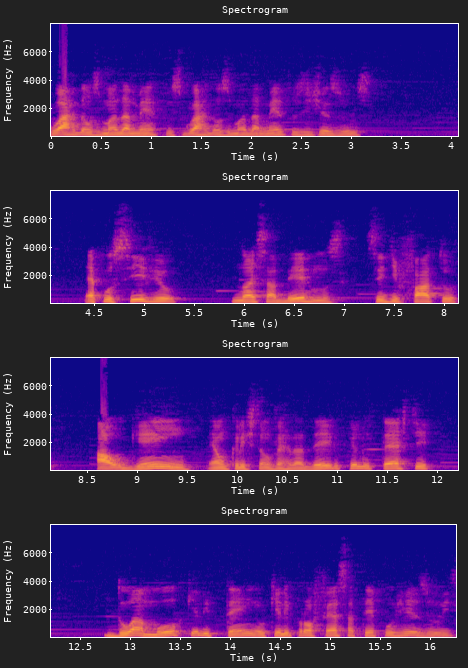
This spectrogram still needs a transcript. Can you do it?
guardam os mandamentos, guardam os mandamentos de Jesus. É possível nós sabermos se de fato alguém é um cristão verdadeiro pelo teste do amor que ele tem, ou que ele professa ter por Jesus.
